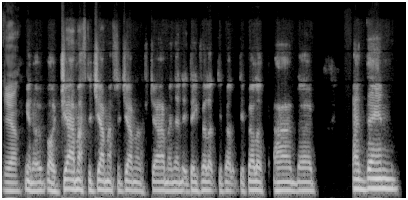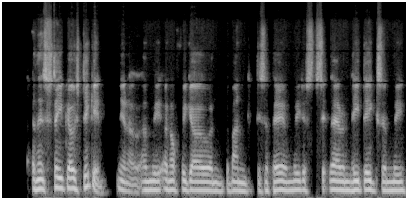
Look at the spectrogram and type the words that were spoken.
Yeah. you know, like jam after jam after jam after jam, and then it developed, developed, developed, and uh, and then and then Steve goes digging, you know, and we and off we go, and the band disappear, and we just sit there and he digs, and we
